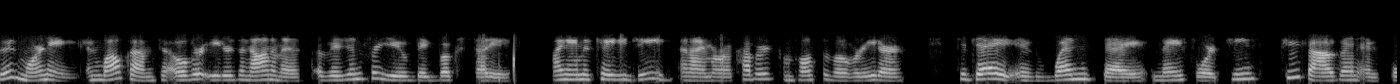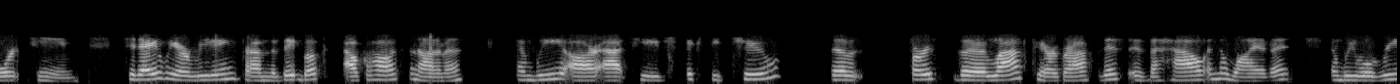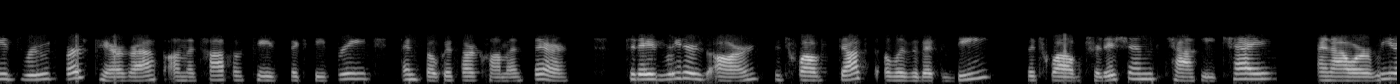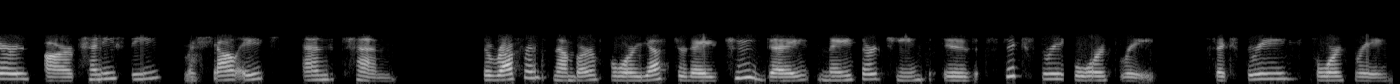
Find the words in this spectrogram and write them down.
Good morning and welcome to Overeaters Anonymous, a Vision for You Big Book study. My name is Katie G, and I'm a recovered compulsive overeater. Today is Wednesday, May 14th, 2014. Today we are reading from the Big Book Alcoholics Anonymous, and we are at page 62. The first, the last paragraph. This is the how and the why of it and we will read through the first paragraph on the top of page 63 and focus our comments there. Today's readers are the 12 Steps, Elizabeth D., the 12 Traditions, Kathy K., and our readers are Penny C., Michelle H., and Ken. The reference number for yesterday, Tuesday, May 13th, is 6343. 6343.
